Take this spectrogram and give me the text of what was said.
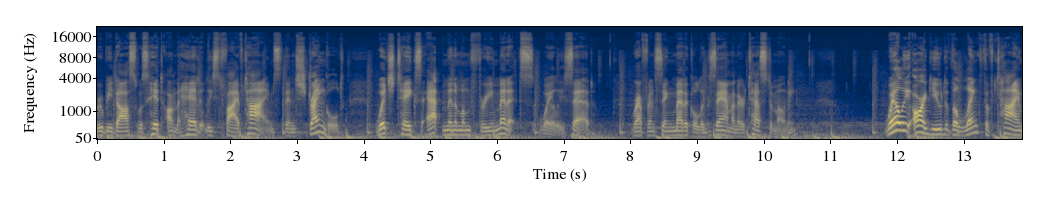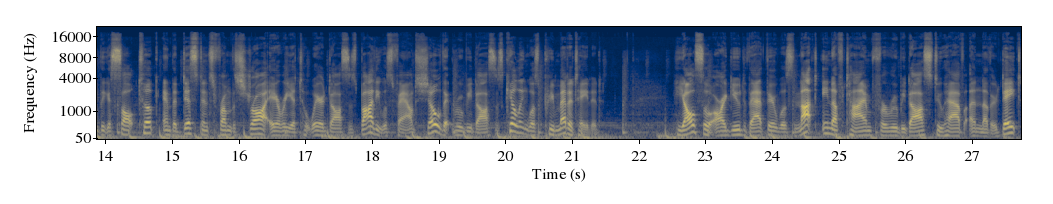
Ruby Doss was hit on the head at least five times, then strangled, which takes at minimum three minutes, Whaley said, referencing medical examiner testimony. Whaley argued the length of time the assault took and the distance from the straw area to where Doss's body was found show that Ruby Doss's killing was premeditated. He also argued that there was not enough time for Ruby Doss to have another date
